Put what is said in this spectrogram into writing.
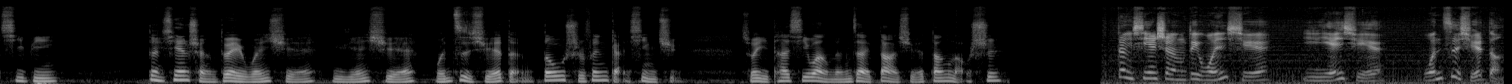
七 B，邓先生对文学、语言学、文字学等都十分感兴趣，所以他希望能在大学当老师。邓先生对文学、语言学、文字学等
